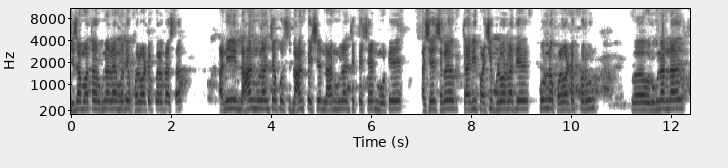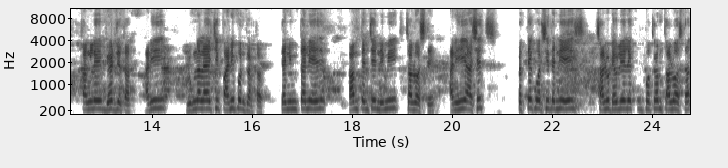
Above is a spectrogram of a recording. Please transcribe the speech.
जिजामाता रुग्णालयामध्ये फलवाटप करत असतात. आणि लहान मुलांच्या लहान पेशंट लहान मुलांचे पेशंट मोठे असे सगळे चारी पाचशे फ्लोअरला ते पूर्ण फळवाटप करून रुग्णांना चांगले भेट देतात. आणि रुग्णालयाची पाणी पण करतात. त्या निमित्ताने हे काम त्यांचे नेहमी चालू असते. आणि हे असेच प्रत्येक वर्षी त्यांनी हे चालू ठेवलेले उपक्रम चालू असतात.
